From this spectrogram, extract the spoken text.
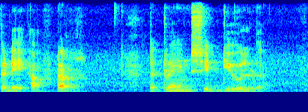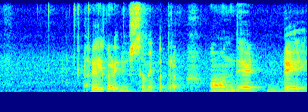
the day after the train scheduled રેલગાડીનું સમયપત્રક on that day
